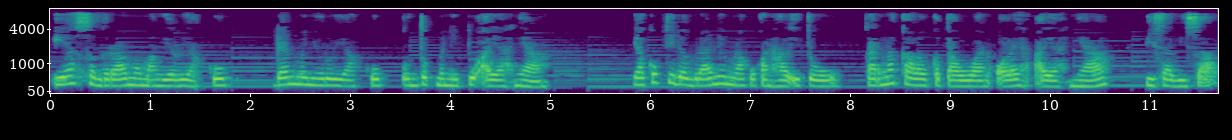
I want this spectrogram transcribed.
Ia segera memanggil Yakub dan menyuruh Yakub untuk menipu ayahnya. Yakub tidak berani melakukan hal itu karena kalau ketahuan oleh ayahnya, bisa-bisa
